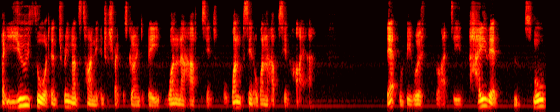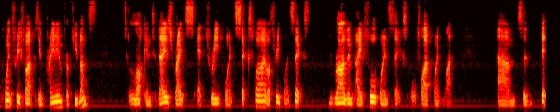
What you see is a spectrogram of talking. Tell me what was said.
but you thought in three months' time the interest rate was going to be 1.5% or 1% or 1.5% higher, that would be worth right? So you pay that small 0.35% premium for a few months to lock in today's rates at 3.65 or 3.6 rather than pay 4.6 or 5.1. Um, so that,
